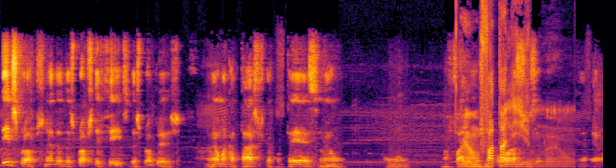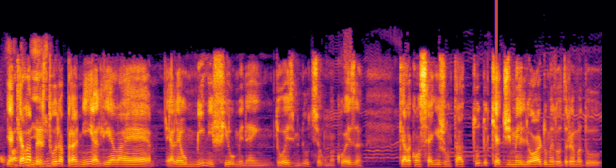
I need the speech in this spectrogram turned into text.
deles próprios, né? Da- Das próprios defeitos, das próprias. Não é uma catástrofe que acontece, não é um, um- uma falha É um fatalismo, negócios, né? Um- é E aquela fatalismo. abertura, pra mim, ali, ela é, ela é um mini filme, né? Em dois minutos e alguma coisa, que ela consegue juntar tudo que é de melhor do melodrama do,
